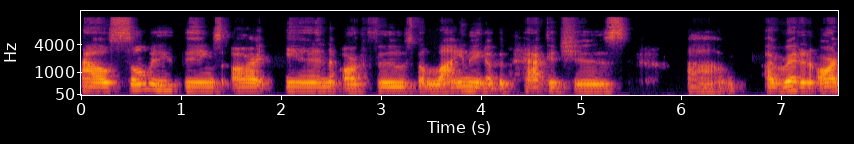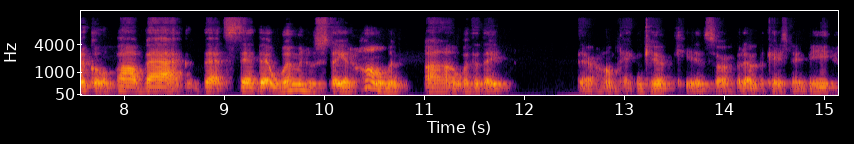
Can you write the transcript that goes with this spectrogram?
how so many things are in our foods, the lining of the packages. Um, I read an article a while back that said that women who stay at home, and uh, whether they they're home taking care of kids or whatever the case may be,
